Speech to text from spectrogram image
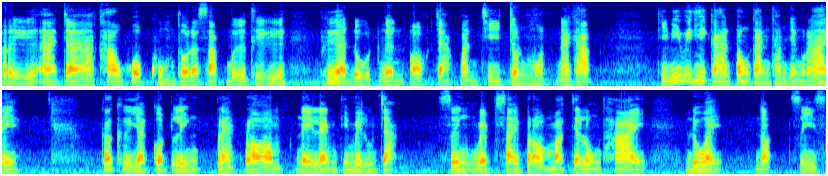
หรืออาจจะเข้าควบคุมโทรศัพท์มือถือ เพื่อดูดเงินออกจากบัญชีจนหมดนะครับ ทีนี้วิธีการป้องกันทำอย่างไร ก็คืออย่ากกดลิงก์แปลกปลอมในแหล่งที่ไม่รู้จัก ซึ่งเว็บไซต์ปลอมมักจะลงท้ายด้วย .cc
